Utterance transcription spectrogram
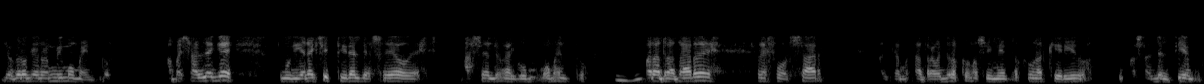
yo creo que no es mi momento. A pesar de que pudiera existir el deseo de hacerlo en algún momento, para tratar de reforzar a través de los conocimientos que uno ha adquirido al pasar del tiempo,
